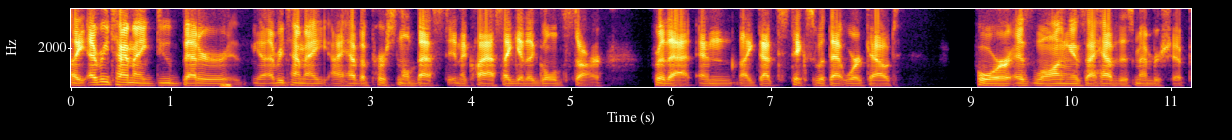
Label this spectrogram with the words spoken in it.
like every time i do better you know every time i i have a personal best in a class i get a gold star for that and like that sticks with that workout for as long as I have this membership.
